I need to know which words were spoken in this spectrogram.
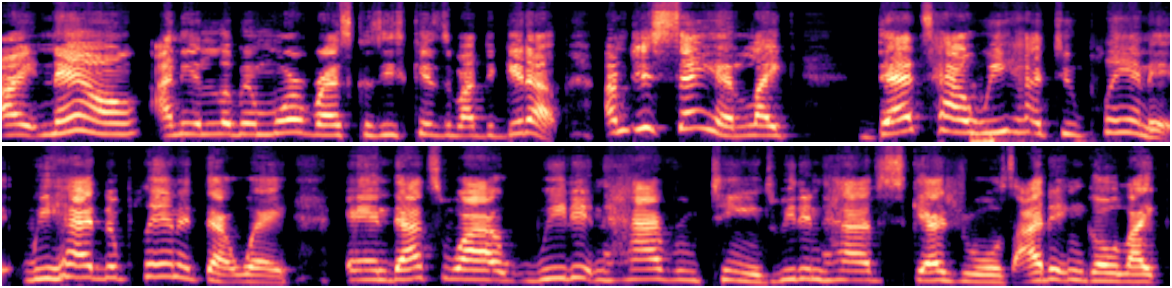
All right, now I need a little bit more rest because these kids about to get up. I'm just saying, like, that's how we had to plan it. We had to plan it that way. And that's why we didn't have routines. We didn't have schedules. I didn't go like,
